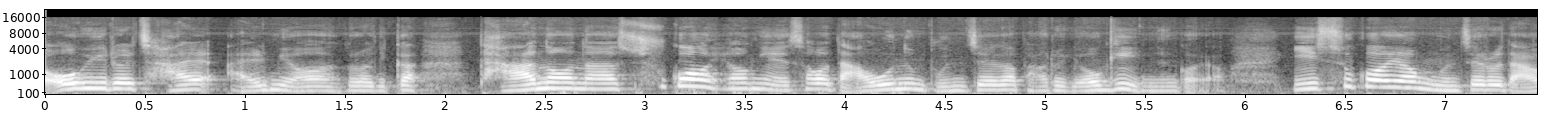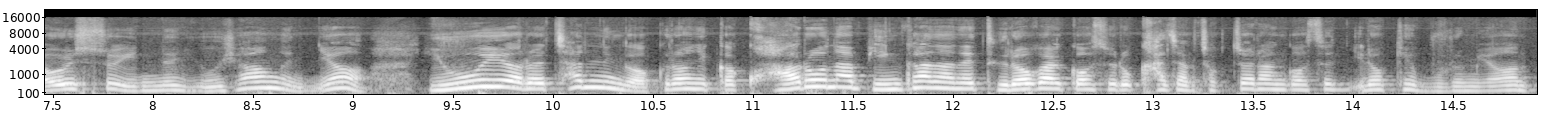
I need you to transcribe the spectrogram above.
어휘를 잘 알면 그러니까 단어나 수거형에서 나오는 문제가 바로 여기 있는 거예요. 이 수거형 문제로 나올 수 있는 유형은요. 유의어를 찾는 거. 그러니까 괄호나 빈칸 안에 들어갈 것으로 가장 적절한 것은 이렇게 물으면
